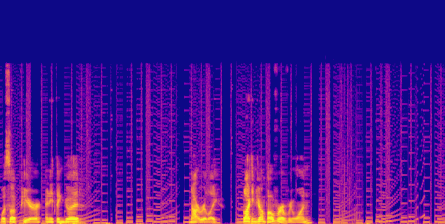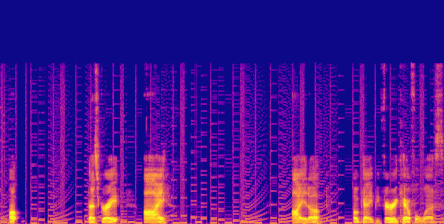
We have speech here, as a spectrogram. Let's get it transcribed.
What's up here? Anything good? Not really. But I can jump over everyone. Oh. That's great. I. I it up. Okay, be very careful, Wes.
